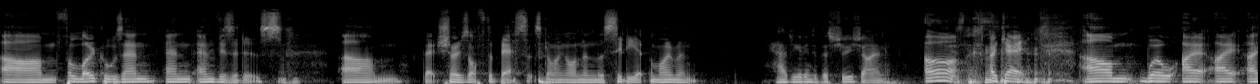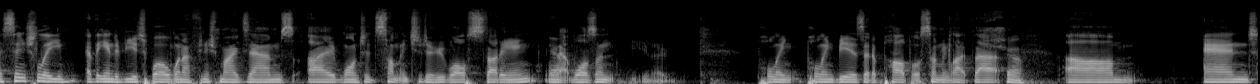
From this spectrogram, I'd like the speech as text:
um, for locals and and and visitors. Um, that shows off the best that's going on in the city at the moment. How'd you get into the shoe shine? Oh, okay. Um, well, I, I, I essentially, at the end of year 12, when I finished my exams, I wanted something to do while studying Yeah. that wasn't, you know, pulling pulling beers at a pub or something like that. Sure. Um, and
